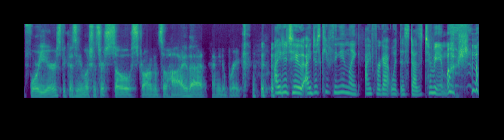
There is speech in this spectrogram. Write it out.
four years because the emotions are so strong and so high that I need a break. I do too. I just keep thinking, like, I forget what this does to me emotionally.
